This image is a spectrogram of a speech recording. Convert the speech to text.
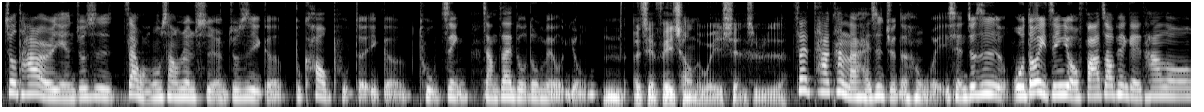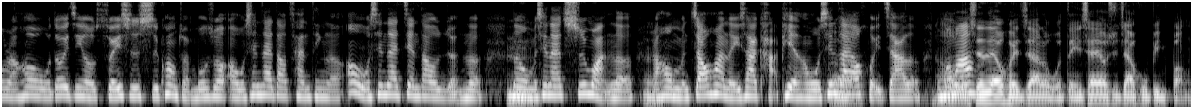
就他而言，就是在网络上认识人就是一个不靠谱的一个途径，讲再多都没有用。嗯，而且非常的危险，是不是？在他看来还是觉得很危险。就是我都已经有发照片给他喽，然后我都已经有随时实况转播说，哦，我现在到餐厅了，哦，我现在见到人了，那我们现在吃完了，嗯、然后我们交换了一下卡片啊，我现在要回家了。我妈妈，我现在要回家了，我等一下要去加护病房了。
